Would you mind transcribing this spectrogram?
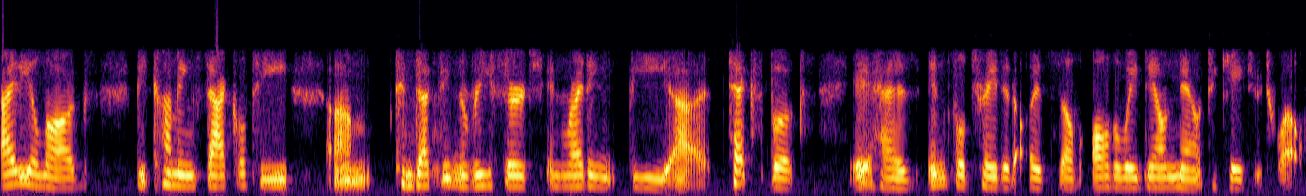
ideologues becoming faculty, um, conducting the research and writing the uh, textbooks, it has infiltrated itself all the way down now to K through 12.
